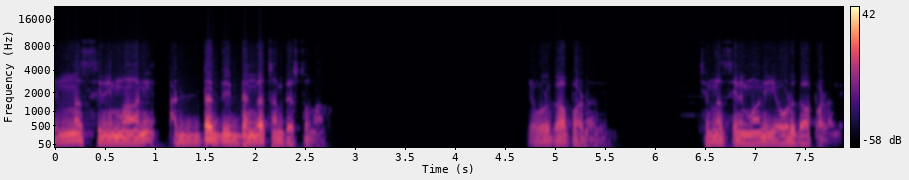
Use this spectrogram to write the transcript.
చిన్న సినిమాని అడ్డదిడ్డంగా చంపేస్తున్నారు. ఎవరు కాపాడాలి? చిన్న సినిమాని ఎవడు కాపాడాలి?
